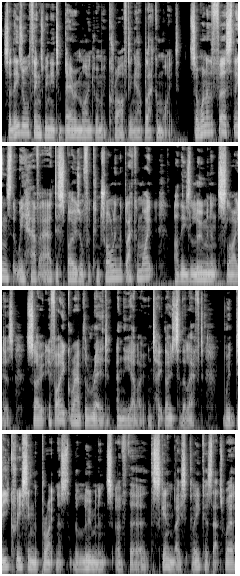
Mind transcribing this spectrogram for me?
So these are all things we need to bear in mind when we're crafting our black and white. So one of the first things that we have at our disposal for controlling the black and white are these luminance sliders. So if I grab the red and the yellow and take those to the left, we're decreasing the brightness, the luminance of the, the skin basically, because that's where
